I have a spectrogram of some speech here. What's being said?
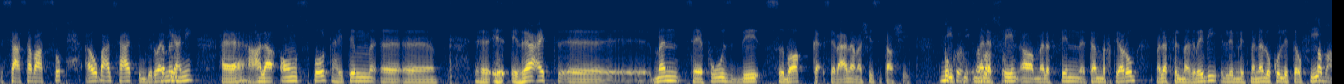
الساعة 7 الصبح أو بعد ساعات من دلوقتي تمام. يعني آه، على ON Sport هيتم آه، آه، إذاعة من سيفوز بسباق كأس العالم 2026 7 ملفين آه ملفين تم اختيارهم. ملف المغربي اللي بنتمنى له كل التوفيق. طبعا.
